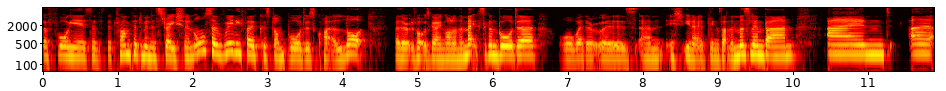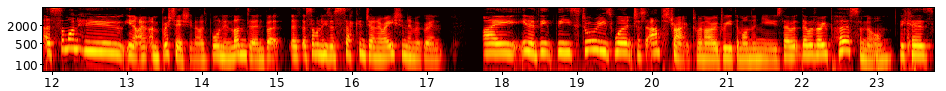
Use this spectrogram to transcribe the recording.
the four years of the Trump administration also really focused on borders quite a lot, whether it was what was going on on the Mexican border or whether it was, um, you know, things like the Muslim ban. And uh, as someone who, you know, I'm, British, you know, I was born in London, but as, someone who's a second generation immigrant, I, you know, the, these stories weren't just abstract when I would read them on the news. They were, they were very personal because,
